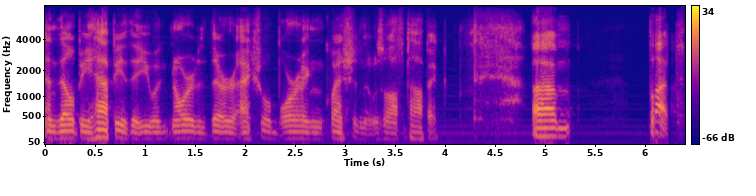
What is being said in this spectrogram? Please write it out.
and they'll be happy that you ignored their actual boring question that was off topic. Um, but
